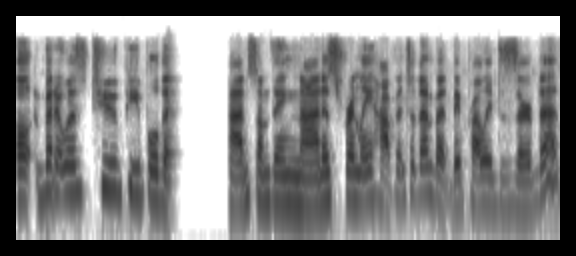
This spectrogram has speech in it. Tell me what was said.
well, but it was two people that had something not as friendly happen to them, but they probably deserved it.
